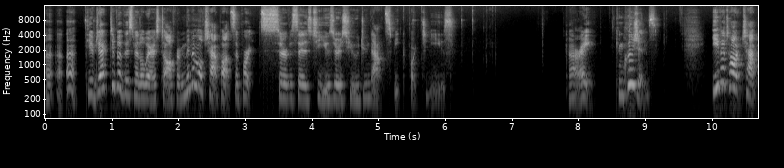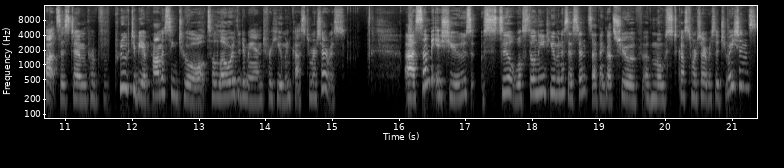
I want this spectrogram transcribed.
Uh, uh, uh. The objective of this middleware is to offer minimal chatbot support services to users who do not speak Portuguese. All right, conclusions. EvaTalk chatbot system proved to be a promising tool to lower the demand for human customer service. Uh, some issues still will still need human assistance. I think that's true of, of most customer service situations,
